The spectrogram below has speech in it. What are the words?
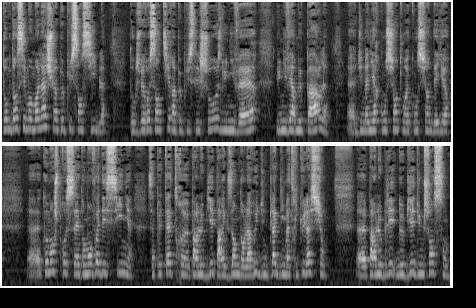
Donc dans ces moments-là, je suis un peu plus sensible. Donc je vais ressentir un peu plus les choses, l'univers. L'univers me parle euh, d'une manière consciente ou inconsciente d'ailleurs. Euh, comment je procède? On m'envoie des signes. Ça peut être euh, par le biais, par exemple, dans la rue, d'une plaque d'immatriculation, par le, biais d'une chanson,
